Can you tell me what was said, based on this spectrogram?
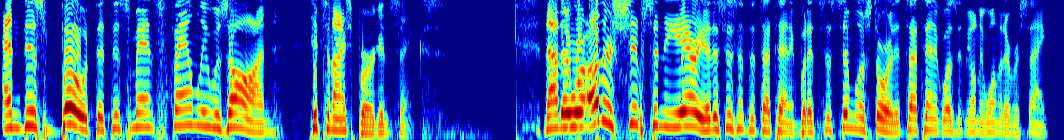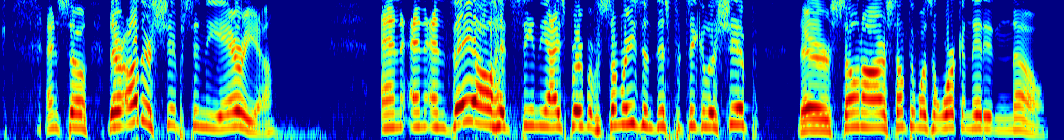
and this boat that this man's family was on hits an iceberg and sinks now, there were other ships in the area. This isn't the Titanic, but it's a similar story. The Titanic wasn't the only one that ever sank. And so there are other ships in the area, and, and, and they all had seen the iceberg, but for some reason, this particular ship, their sonar, something wasn't working, they didn't know.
